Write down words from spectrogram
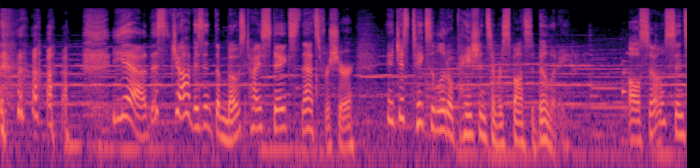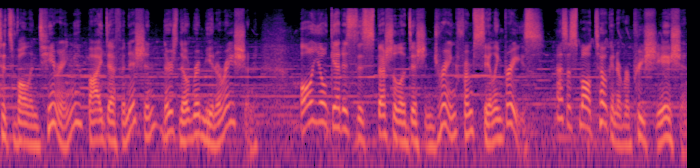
yeah, this job isn't the most high stakes, that's for sure. It just takes a little patience and responsibility. Also, since it's volunteering, by definition, there's no remuneration. All you'll get is this special edition drink from Sailing Breeze, as a small token of appreciation.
